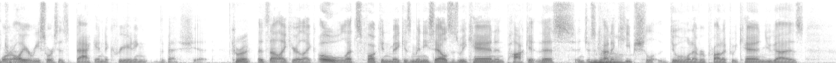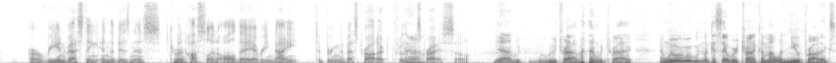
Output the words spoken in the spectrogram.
pour all your resources back into creating the best shit. Correct. It's not like you're like, oh, let's fucking make as many sales as we can and pocket this and just kind of No. keep sh- doing whatever product we can. You guys are reinvesting in the business and hustling all day, every night to bring the best product for the Yeah. best price. So Yeah, we we, we try, man. We try, and we were we- like I said, we're trying to come out with new products,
